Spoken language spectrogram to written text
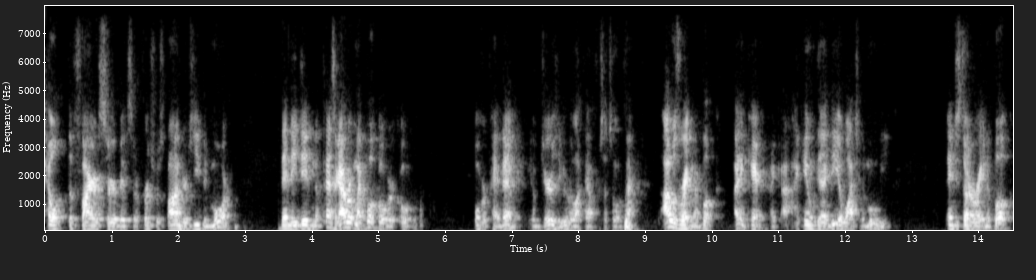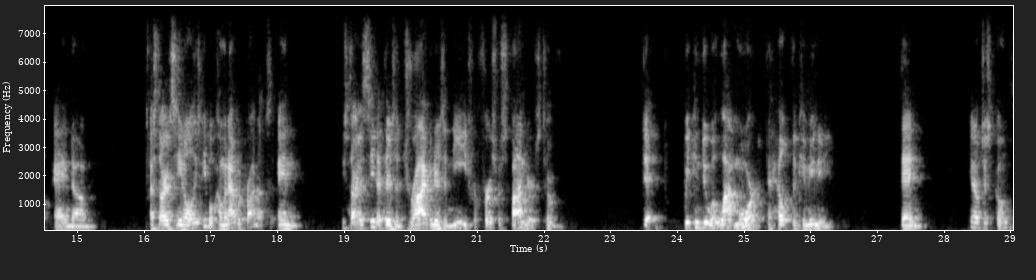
help the fire service or first responders even more than they did in the past. Like I wrote my book over over over pandemic. In Jersey, we were locked down for such a long time. I was writing my book. I didn't care. Like I came with the idea watching a movie and just started writing a book. And um, I started seeing all these people coming out with products. And you're starting to see that there's a drive and there's a need for first responders to we can do a lot more to help the community than you know just go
